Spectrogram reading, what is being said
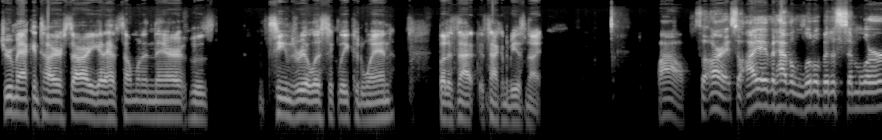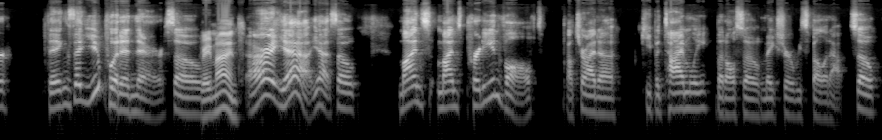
Drew McIntyre, sorry, you got to have someone in there who's seems realistically could win, but it's not. It's not going to be his night. Wow. So all right. So I even have a little bit of similar things that you put in there. So Great minds. all right, yeah, yeah. So mine's mine's pretty involved. I'll try to keep it timely, but also make sure we spell it out. So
